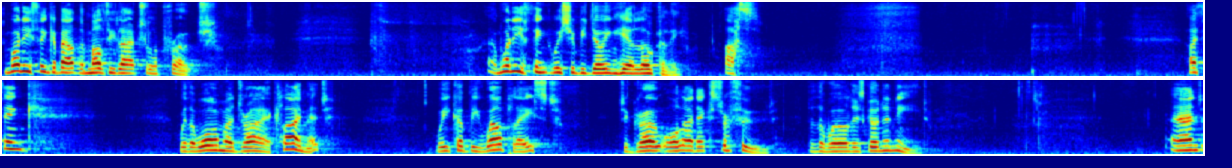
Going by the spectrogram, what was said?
And what do you think about the multilateral approach? And what do you think we should be doing here locally? Us. I think with a warmer, drier climate, we could be well placed to grow all that extra food that the world is going to need. And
